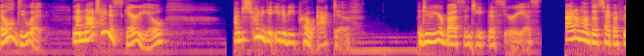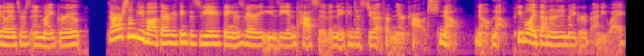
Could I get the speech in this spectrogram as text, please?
It'll do it. And I'm not trying to scare you, I'm just trying to get you to be proactive. Do your best and take this serious. I don't have those type of freelancers in my group. There are some people out there who think this VA thing is very easy and passive and they can just do it from their couch. No, no, no. People like that aren't in my group anyway.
